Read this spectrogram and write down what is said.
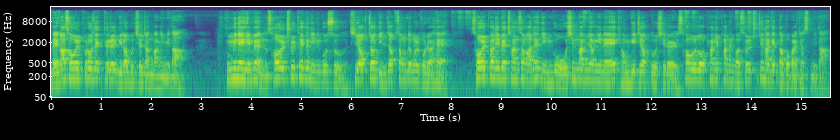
메가서울 프로젝트를 밀어붙일 전망입니다. 국민의힘은 서울 출퇴근 인구수, 지역적 인접성 등을 고려해 서울 편입에 찬성하는 인구 50만 명 이내의 경기 지역 도시를 서울로 편입하는 것을 추진하겠다고 밝혔습니다.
